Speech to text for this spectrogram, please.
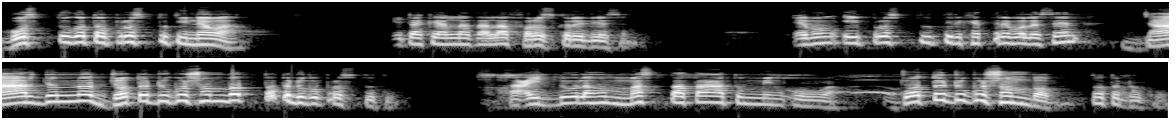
বস্তুগত প্রস্তুতি নেওয়া, এটাকে আল্লাহ তালা ফরজ করে দিয়েছেন। এবং এই প্রস্তুতির ক্ষেত্রে বলেছেন, যার জন্য যতটুকু সম্ভব ততটুকু প্রস্তুতি। যতটুকু সম্ভব, ততটুকু।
